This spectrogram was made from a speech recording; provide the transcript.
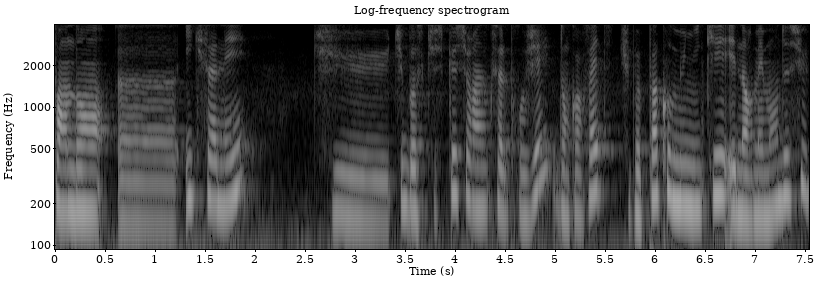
Pendant euh, X années, tu, tu bosses que sur un seul projet. Donc, en fait, tu peux pas communiquer énormément dessus.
